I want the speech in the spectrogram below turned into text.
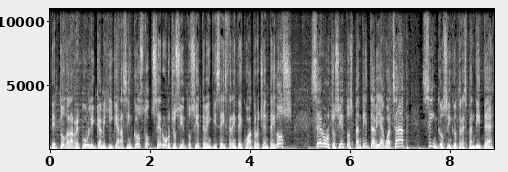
De toda la República Mexicana sin costo, 0807-263482. 0800 Pandita vía WhatsApp. 553 Pandita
